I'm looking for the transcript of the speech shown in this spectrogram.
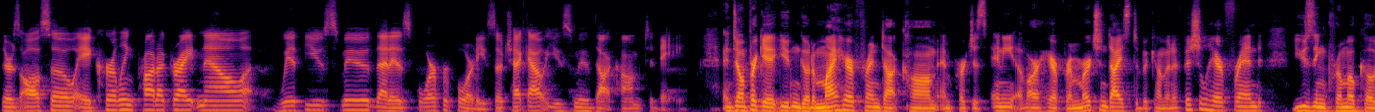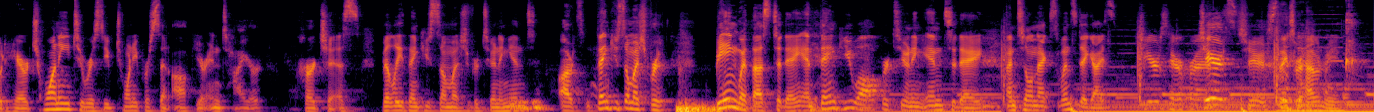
There's also a curling product right now with You Smooth that is four for 40. So check out usmooth.com today. And don't forget, you can go to myhairfriend.com and purchase any of our Hair Friend merchandise to become an official hair friend using promo code HAIR20 to receive 20% off your entire purchase. Billy, thank you so much for tuning in. uh, thank you so much for being with us today. And thank you all for tuning in today. Until next Wednesday, guys. Cheers, hair friends. Cheers. Cheers. Thanks for having me.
